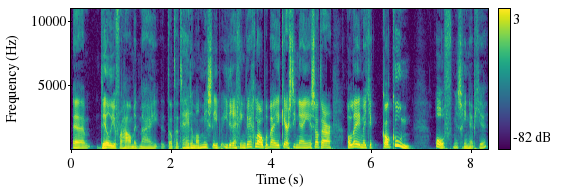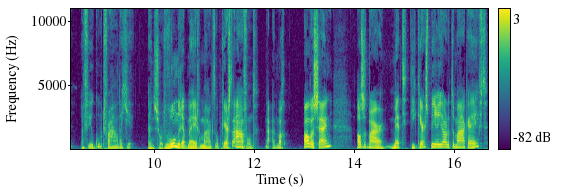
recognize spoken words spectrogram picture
Ehm, deel je verhaal met mij dat het helemaal misliep. Iedereen ging weglopen bij je kerstdiner en je zat daar alleen met je kalkoen. Of misschien heb je een feel good verhaal dat je een soort wonder hebt meegemaakt op kerstavond. Nou, het mag alles zijn, als het maar met die kerstperiode te maken heeft.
